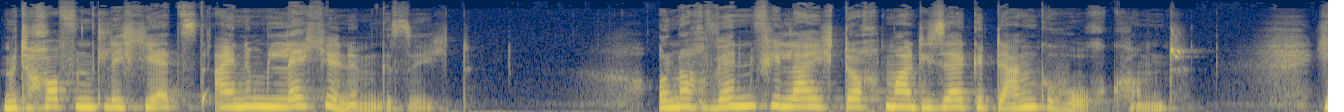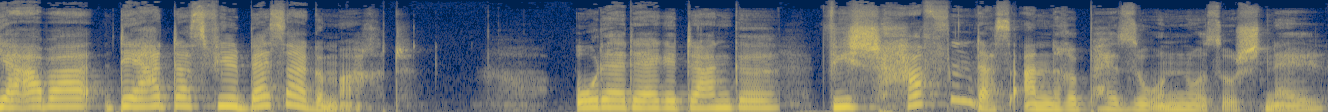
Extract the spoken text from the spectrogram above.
Mit hoffentlich jetzt einem Lächeln im Gesicht. Und auch wenn vielleicht doch mal dieser Gedanke hochkommt. Ja, aber der hat das viel besser gemacht. Oder der Gedanke, wie schaffen das andere Personen nur so schnell?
